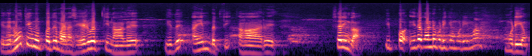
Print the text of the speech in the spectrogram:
இது நூற்றி முப்பது மைனஸ் எழுபத்தி நாலு இது ஐம்பத்தி ஆறு. சரிங்களா? இப்போ இதை கண்டுபிடிக்க முடியுமா? முடியும்.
